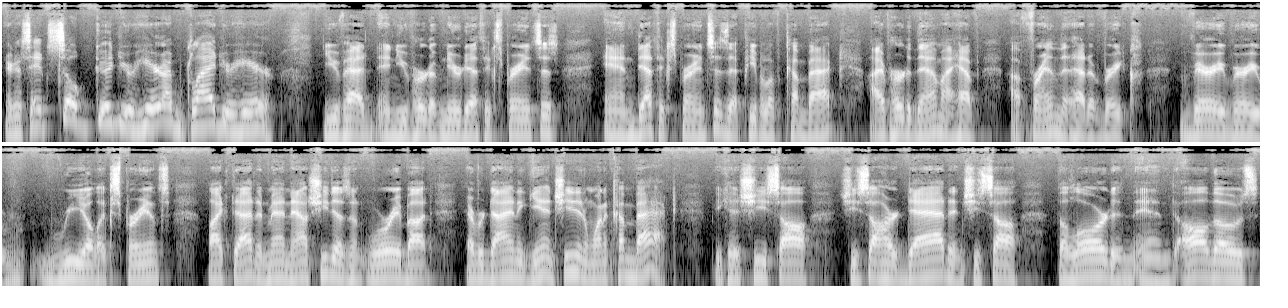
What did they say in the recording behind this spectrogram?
They're going to say it's so good you're here. I'm glad you're here. You've had and you've heard of near death experiences and death experiences that people have come back. I've heard of them. I have a friend that had a very, very, very real experience like that. And man, now she doesn't worry about ever dying again. She didn't want to come back because she saw she saw her dad and she saw the Lord and, and all those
